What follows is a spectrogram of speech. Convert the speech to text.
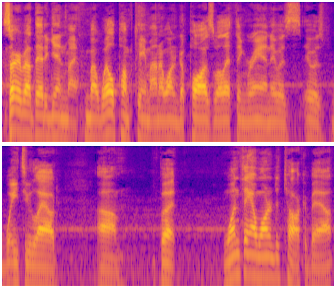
Sorry about that again. My my well pump came on. I wanted to pause while that thing ran. It was it was way too loud. Um, but one thing I wanted to talk about,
